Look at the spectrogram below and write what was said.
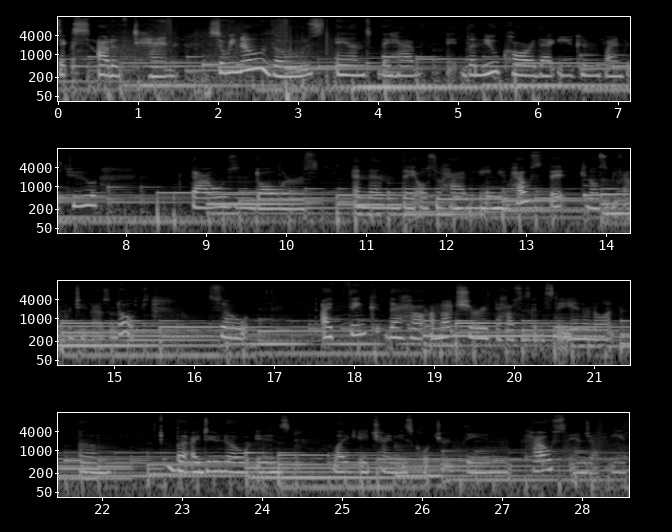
6 out of 10. So we know those, and they have the new car that you can find for two thousand dollars and then they also have a new house that can also be found for two thousand dollars. So i think the house i'm not sure if the house is going to stay in or not um, but i do know it is like a chinese culture theme house and japanese.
